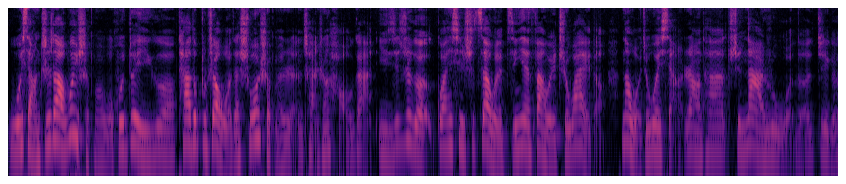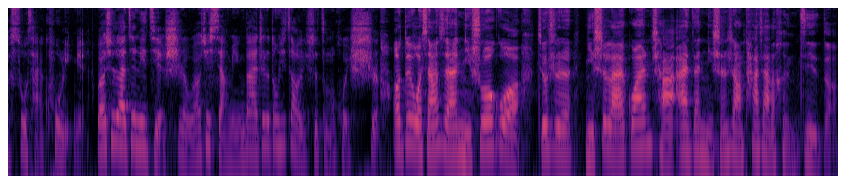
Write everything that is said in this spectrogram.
我想知道。为为什么我会对一个他都不知道我在说什么的人产生好感，以及这个关系是在我的经验范围之外的？那我就会想让他去纳入我的这个素材库里面，我要去对他建立解释，我要去想明白这个东西到底是怎么回事。哦，对，我想起来你说过，就是你是来观察爱在你身上踏下的痕迹的。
